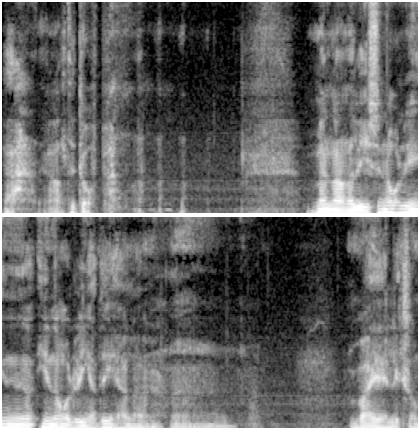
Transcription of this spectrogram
ja, det är alltid toppen. Men analysen innehåller inga delar. Mm. Vad är liksom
